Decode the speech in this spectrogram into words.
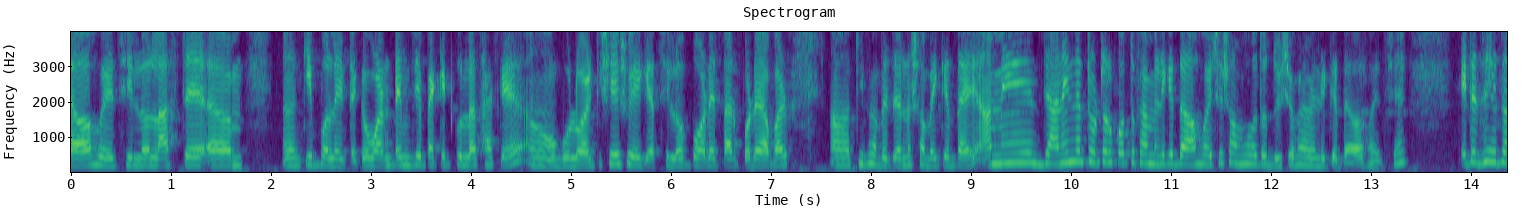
দেওয়া হয়েছিল। লাস্টে কি বলে এটাকে ওয়ান টাইম যে প্যাকেটগুলো থাকে ওগুলো আর কি শেষ হয়ে গেছিল। পরে তারপরে আবার কীভাবে যেন সবাইকে দেয়। আমি জানি না টোটাল কত ফ্যামিলিকে দেওয়া হয়েছে সম্ভবত দুইশো ফ্যামিলিকে দেওয়া হয়েছে। এটা যেহেতু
